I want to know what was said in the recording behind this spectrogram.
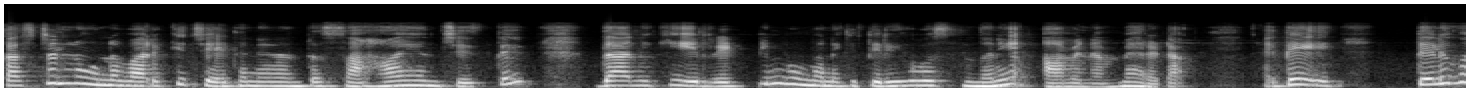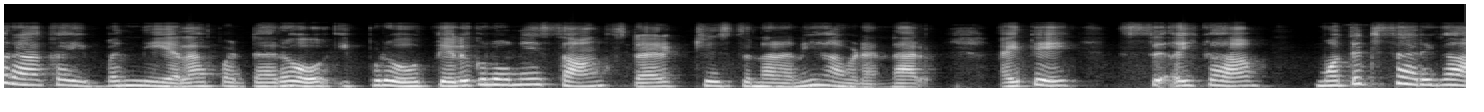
కష్టంలో ఉన్న వారికి చేతనైనంత సహాయం చేస్తే దానికి రెట్టింపు మనకి తిరిగి వస్తుందని ఆమె నమ్మారట. అయితే తెలుగు రాక ఇబ్బంది ఎలా పడ్డారో ఇప్పుడు తెలుగులోనే సాంగ్స్ డైరెక్ట్ చేస్తున్నారని ఆవిడ అన్నారు. అయితే ఇక మొదటిసారిగా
